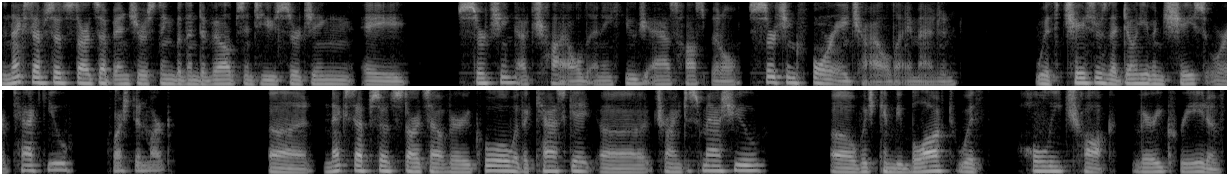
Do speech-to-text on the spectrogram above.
The next episode starts up interesting, but then develops into you searching a searching a child in a huge ass hospital, searching for a child, I imagine, with chasers that don't even chase or attack you? Question mark. Uh, next episode starts out very cool with a casket uh trying to smash you, uh, which can be blocked with holy chalk. Very creative.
